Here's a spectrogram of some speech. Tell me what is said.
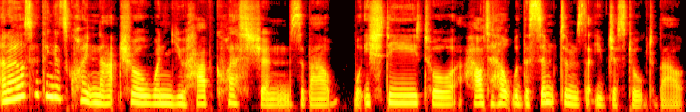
And I also think it's quite natural when you have questions about what you should eat or how to help with the symptoms that you've just talked about.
